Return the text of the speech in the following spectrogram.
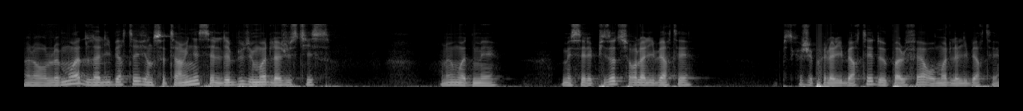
Alors le mois de la liberté vient de se terminer, c'est le début du mois de la justice. On est au mois de mai. Mais c'est l'épisode sur la liberté. Puisque j'ai pris la liberté de ne pas le faire au mois de la liberté.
